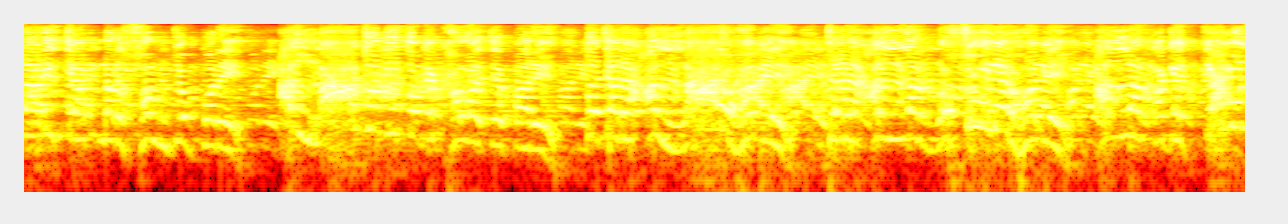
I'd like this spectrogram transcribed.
নারীতে আপনার সংযোগ করে, আল্লাহ যদি তোকে খাওয়াতে পারে, তো যারা আল্লাহর হবে, যারা আল্লাহর রসুলের হবে, আল্লাহ তাকে কেমন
